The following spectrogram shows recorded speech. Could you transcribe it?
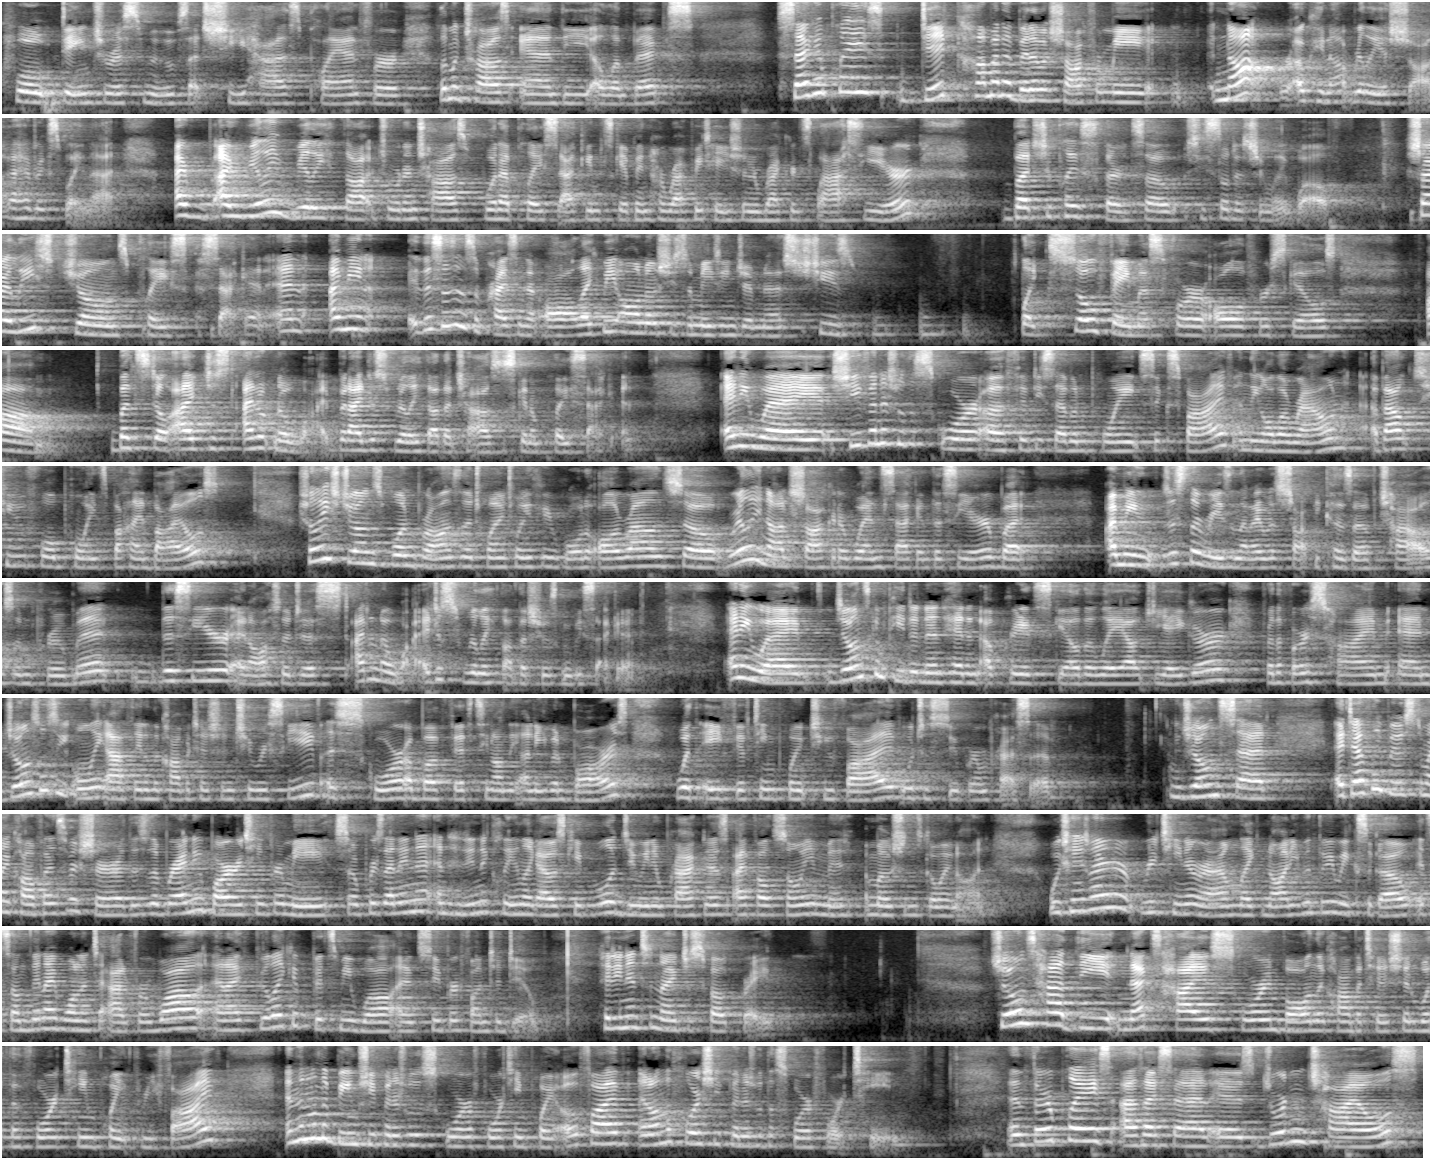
quote dangerous moves that she has planned for Olympic trials and the Olympics. Second place did come at a bit of a shock for me. Not okay, not really a shock. I have to explain that. I, I really, really thought Jordan Chiles would have placed second, skipping her reputation and records last year, but she placed third, so she still did extremely well. Shilese Jones placed second, and I mean, this isn't surprising at all. Like we all know, she's an amazing gymnast. She's like so famous for all of her skills. Um, but still, I just, I don't know why, but I just really thought that Chiles was going to play second. Anyway, she finished with a score of 57.65 in the all around, about two full points behind Biles. Shilese Jones won bronze in the 2023 World All Around, so really not a shocker to win second this year, but I mean, just the reason that I was shocked because of Chiles' improvement this year, and also just, I don't know why. I just really thought that she was to be second. Anyway, Jones competed and hit an upgraded scale, the layout Jaeger, for the first time, and Jones was the only athlete in the competition to receive a score above 15 on the uneven bars with a 15.25, which is super impressive. Jones said, It definitely boosted my confidence for sure. This is a brand new bar routine for me, so presenting it and hitting it clean like I was capable of doing in practice, I felt so many emotions going on. We changed my routine around like not even three weeks ago. It's something I've wanted to add for a while, and I feel like it fits me well and it's super fun to do. Hitting it tonight just felt great. Jones had the next highest scoring ball in the competition with a 14.35. And then on the beam, she finished with a score of 14.05. And on the floor, she finished with a score of 14. In third place, as I said, is Jordan Chiles.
